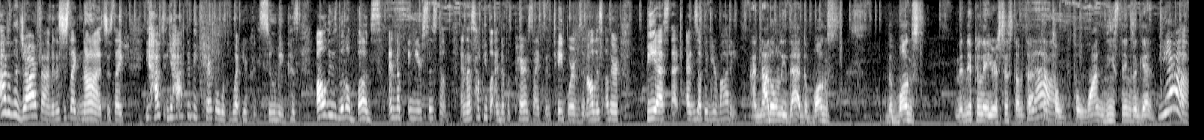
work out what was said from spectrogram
out of the jar, fam. And it's just like nah. It's just like you have to you have to be careful with what you're consuming because all these little bugs end up in your system, and that's how people end up with parasites and tapeworms and all this other BS that ends up in your body. And not only that, the bugs, the bugs manipulate your system to, Yeah. to, to, to want these things again Yeah.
